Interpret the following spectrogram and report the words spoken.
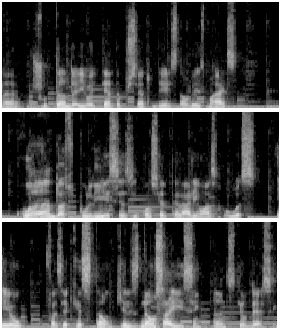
né, chutando aí 80% deles, talvez mais, quando as polícias e o conselho tutelar iam às ruas, eu fazia questão que eles não saíssem antes que eu desse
